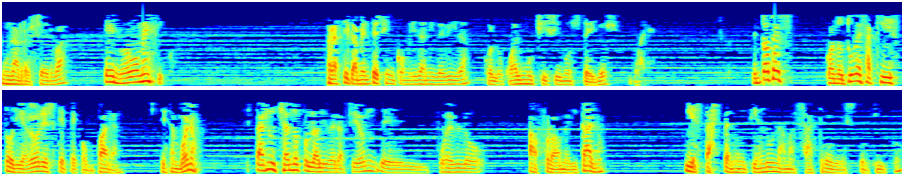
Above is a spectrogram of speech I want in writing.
una reserva en Nuevo México, prácticamente sin comida ni bebida, con lo cual muchísimos de ellos mueren. Entonces, cuando tú ves aquí historiadores que te comparan, dicen, bueno, estás luchando por la liberación del pueblo afroamericano y estás permitiendo una masacre de este tipo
